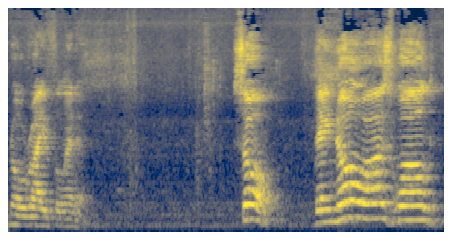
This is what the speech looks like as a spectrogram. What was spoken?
no rifle in it. So, they know Oswald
